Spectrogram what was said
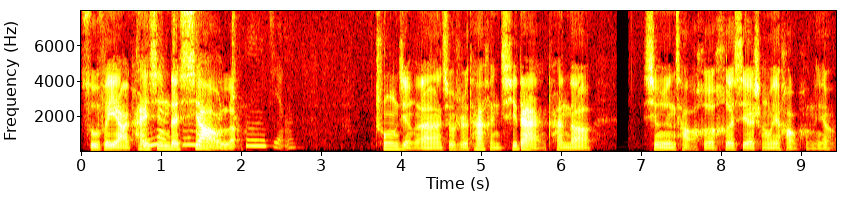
苏菲亚开心的笑了。憧憬啊，就是他很期待看到幸运草和鹤蟹成为好朋友。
